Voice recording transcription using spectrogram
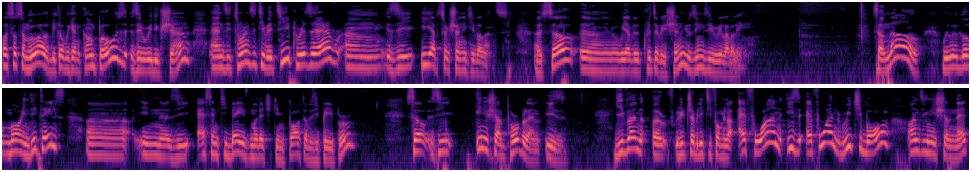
also some laws because we can compose the reduction and the transitivity preserve um, the E abstraction equivalence. Uh, so uh, we have a preservation using the relabeling. So now we will go more in details uh, in the SMT-based model part of the paper. So the initial problem is, given a reachability formula F1, is F1 reachable on the initial net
